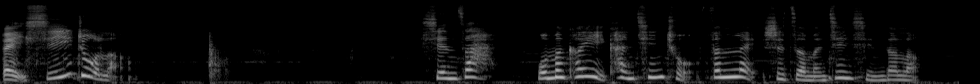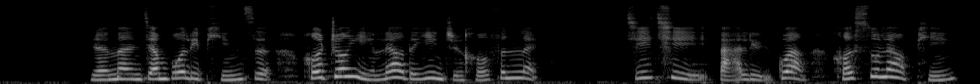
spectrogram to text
被吸住了。现在我们可以看清楚分类是怎么进行的了。人们将玻璃瓶子和装饮料的硬纸盒分类，机器把铝罐和塑料瓶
